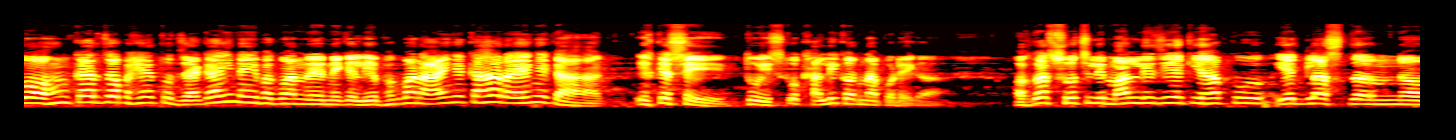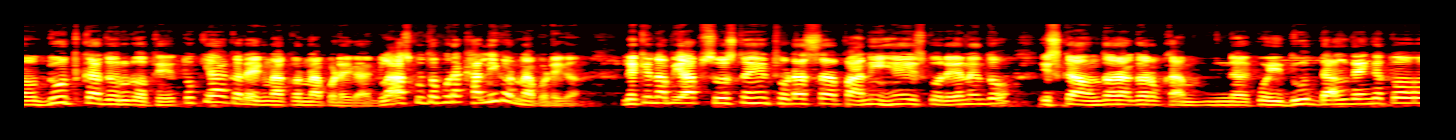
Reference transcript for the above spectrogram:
तो अहंकार जब है तो जगह ही नहीं भगवान रहने के लिए। भगवान आएँगे कहाँ? रहेंगे कहाँ? इसके से तो इसको खाली करना पड़ेगा। अगर सोच ले, मान लीजिए कि आपको एक गिलास दूध का ज़रूरत है तो क्या करेगा ना करना पड़ेगा। ग्लास को तो पूरा खाली करना पड़ेगा। लेकिन अभी आप सोचते हैं, थोड़ा सा पानी है, इसको रहने दो। इसका अंदर अगर कोई दूध डाल देंगे तो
